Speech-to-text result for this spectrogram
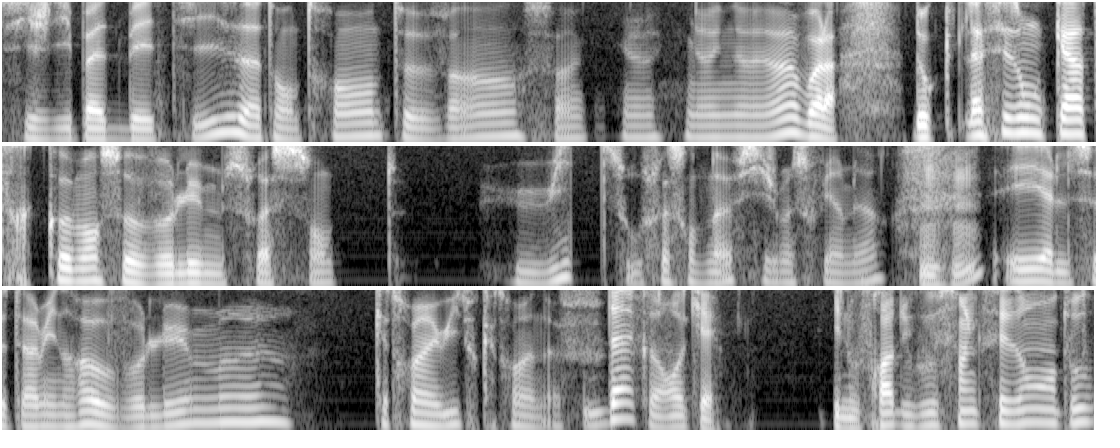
si je dis pas de bêtises. Attends, 30, 20, 5, gna, gna, gna, voilà. Donc, la saison 4 commence au volume 68 ou 69, si je me souviens bien, Mhm. et elle se terminera au volume 88 ou 89. D'accord, ok. Il nous fera du coup 5 saisons en tout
